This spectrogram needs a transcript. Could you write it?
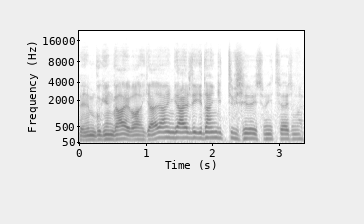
Benim bugün galiba gelen geldi giden gitti bir şeyler içmeye ihtiyacım var.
